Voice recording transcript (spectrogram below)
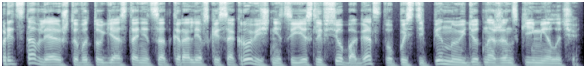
представляю, что в итоге останется от королевской сокровищницы, если все богатство постепенно уйдет на женские мелочи.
